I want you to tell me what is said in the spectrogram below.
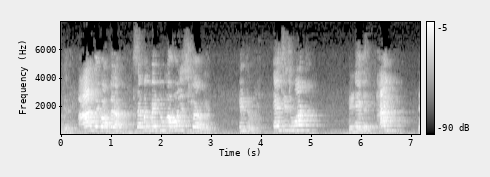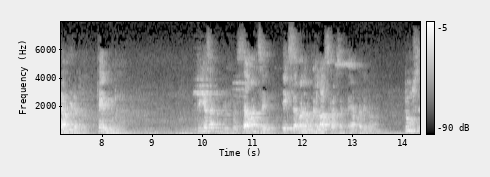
Okay. r देखो आप मेरा 7 by 2 का whole square हो गया. Into h is what? Ten h metre height ten metre 10 meter. ठीक है सर? 7 से एक 7 हम खलास कर सकते हैं आपका देखो 2 से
